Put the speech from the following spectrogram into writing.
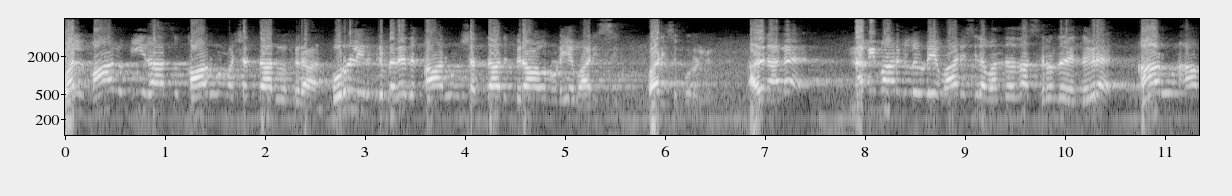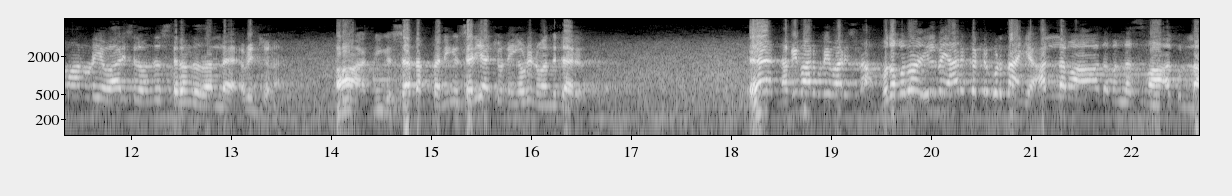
வல் மாலு மீராசு காரூன் சத்தாது பிரான் பொருள் இருக்கின்றதே அது காரூன் சத்தாது பிராவனுடைய வாரிசு வாரிசு பொருள் அதனால நபிமார்களுடைய வாரிசுல வந்ததுதான் சிறந்ததே தவிர காரூன் ஹாமானுடைய வாரிசுல வந்தது சிறந்தது அல்ல அப்படின்னு சொன்னார். நீங்க சதப்த நீங்க சரியா சொன்னீங்க அப்படின்னு வந்துட்டாரு. நபிமார்களுடைய வாரிசுனா முத முத இல்மை யாரு கற்றுக் கொடுத்தாங்க? அல்லமா ஆதம் அல்லஸ்மாகுல்லா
